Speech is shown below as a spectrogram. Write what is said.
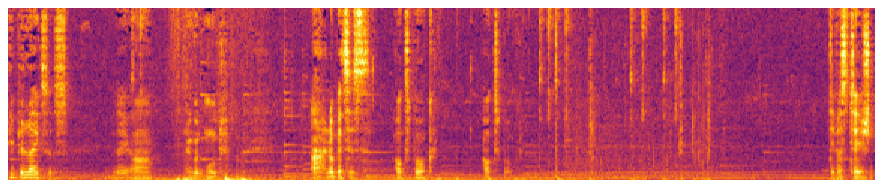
people like this. They are in a good mood. Ah, look at this. Augsburg. Augsburg. Devastation.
